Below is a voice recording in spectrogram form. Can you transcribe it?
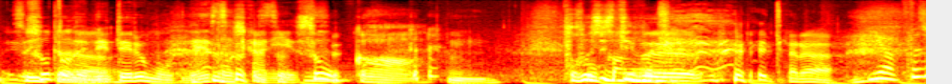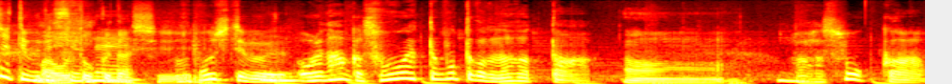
です。外で寝てるもんね 確かに。そそうう。か。うん。ポジティブ。たら。いやポジティブですよね、得だし。ポジティブ、うん。俺なんかそうやって思ったことなかった。ああ。あそうか。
